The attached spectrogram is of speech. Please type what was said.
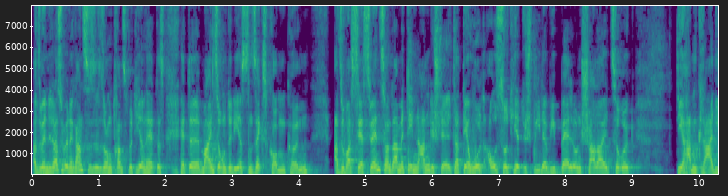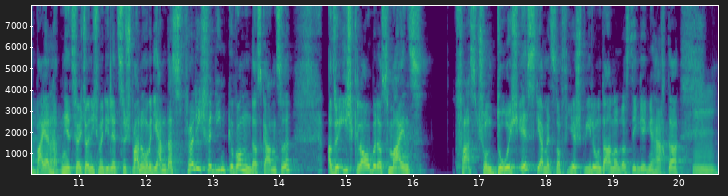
Also wenn du das über eine ganze Saison transportieren hättest, hätte Mainz auch unter die ersten sechs kommen können. Also was der Svensson da mit denen angestellt hat, der holt aussortierte Spieler wie Bell und Schallei zurück. Die haben, klar, die Bayern hatten jetzt vielleicht auch nicht mehr die letzte Spannung, aber die haben das völlig verdient gewonnen, das Ganze. Also ich glaube, dass Mainz fast schon durch ist. Die haben jetzt noch vier Spiele, unter anderem das Ding gegen Hertha. Mhm.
